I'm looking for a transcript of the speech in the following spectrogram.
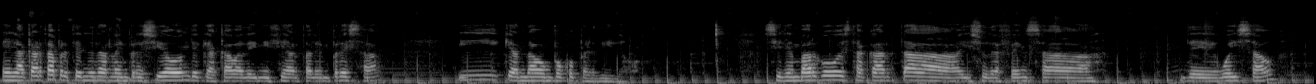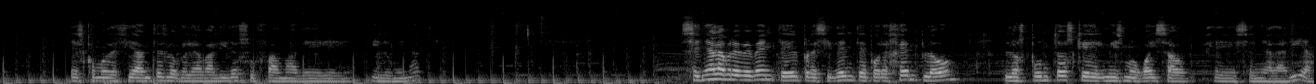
En la carta pretende dar la impresión de que acaba de iniciar tal empresa y que andaba un poco perdido. Sin embargo, esta carta y su defensa de Weishaupt es, como decía antes, lo que le ha valido su fama de Illuminati. Señala brevemente el presidente, por ejemplo, los puntos que el mismo Weishaupt eh, señalaría.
